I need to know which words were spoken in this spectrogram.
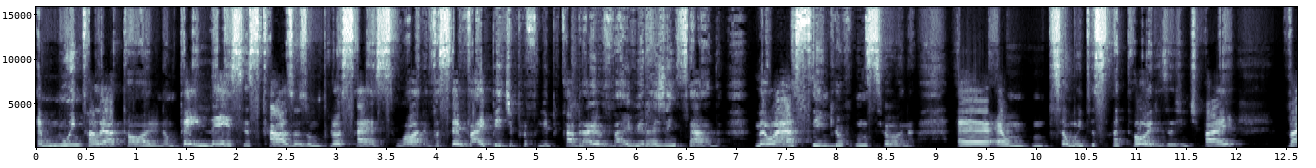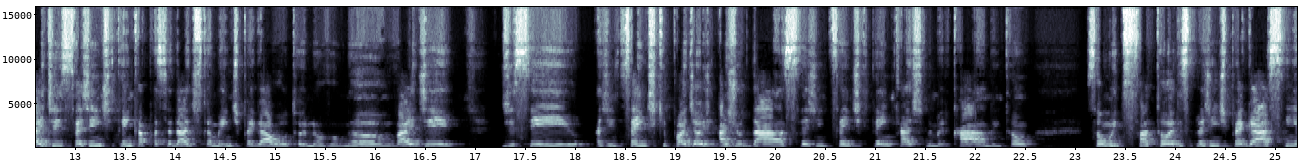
é muito aleatório, não tem nesses casos um processo. Olha, você vai pedir para o Felipe Cabral e vai virar agenciado. Não é assim que funciona. É, é um, são muitos fatores. A gente vai vai de se a gente tem capacidade também de pegar o autor novo ou não, vai de, de se a gente sente que pode ajudar, se a gente sente que tem encaixe no mercado. Então, são muitos fatores para a gente pegar assim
